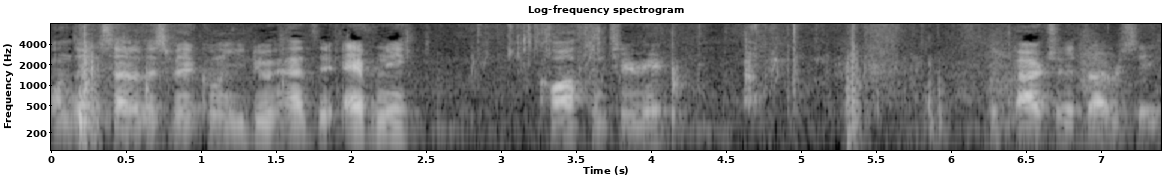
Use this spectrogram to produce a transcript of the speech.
On the inside of this vehicle, you do have the ebony cloth interior. The power to the driver's seat.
